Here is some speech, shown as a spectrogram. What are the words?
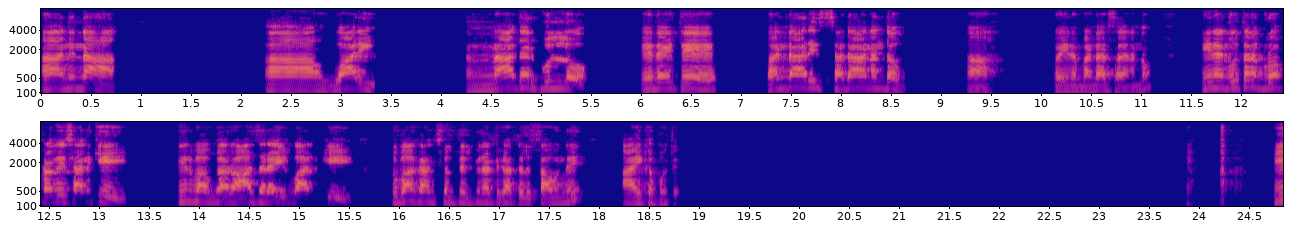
ఆ నిన్న ఆ వారి నాదర్గుల్లో ఏదైతే బండారి సదానందం. ఆ పోయిన బండారి సదానందం. ఈయన నూతన గృహ ప్రవేశానికి శ్రీనిబాబు గారు హాజరై వారికి శుభాకాంక్షలు తెలిపినట్టుగా తెలుస్తా ఉంది. ఆయకపోతే ఈ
